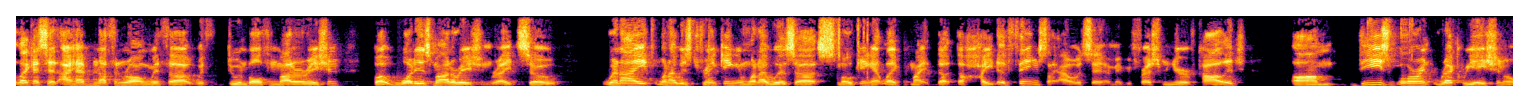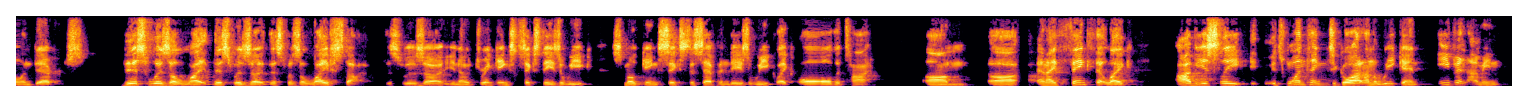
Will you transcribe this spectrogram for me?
like I said, I have nothing wrong with, uh, with doing both in moderation, but what is moderation, right? So when I when I was drinking and when I was uh, smoking at like my the, the height of things, like I would say maybe freshman year of college, um, these weren't recreational endeavors. This was a li- this was a this was a lifestyle. This was uh, you know drinking six days a week, smoking six to seven days a week, like all the time. Um, uh, and I think that like obviously it's one thing to go out on the weekend. Even I mean,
